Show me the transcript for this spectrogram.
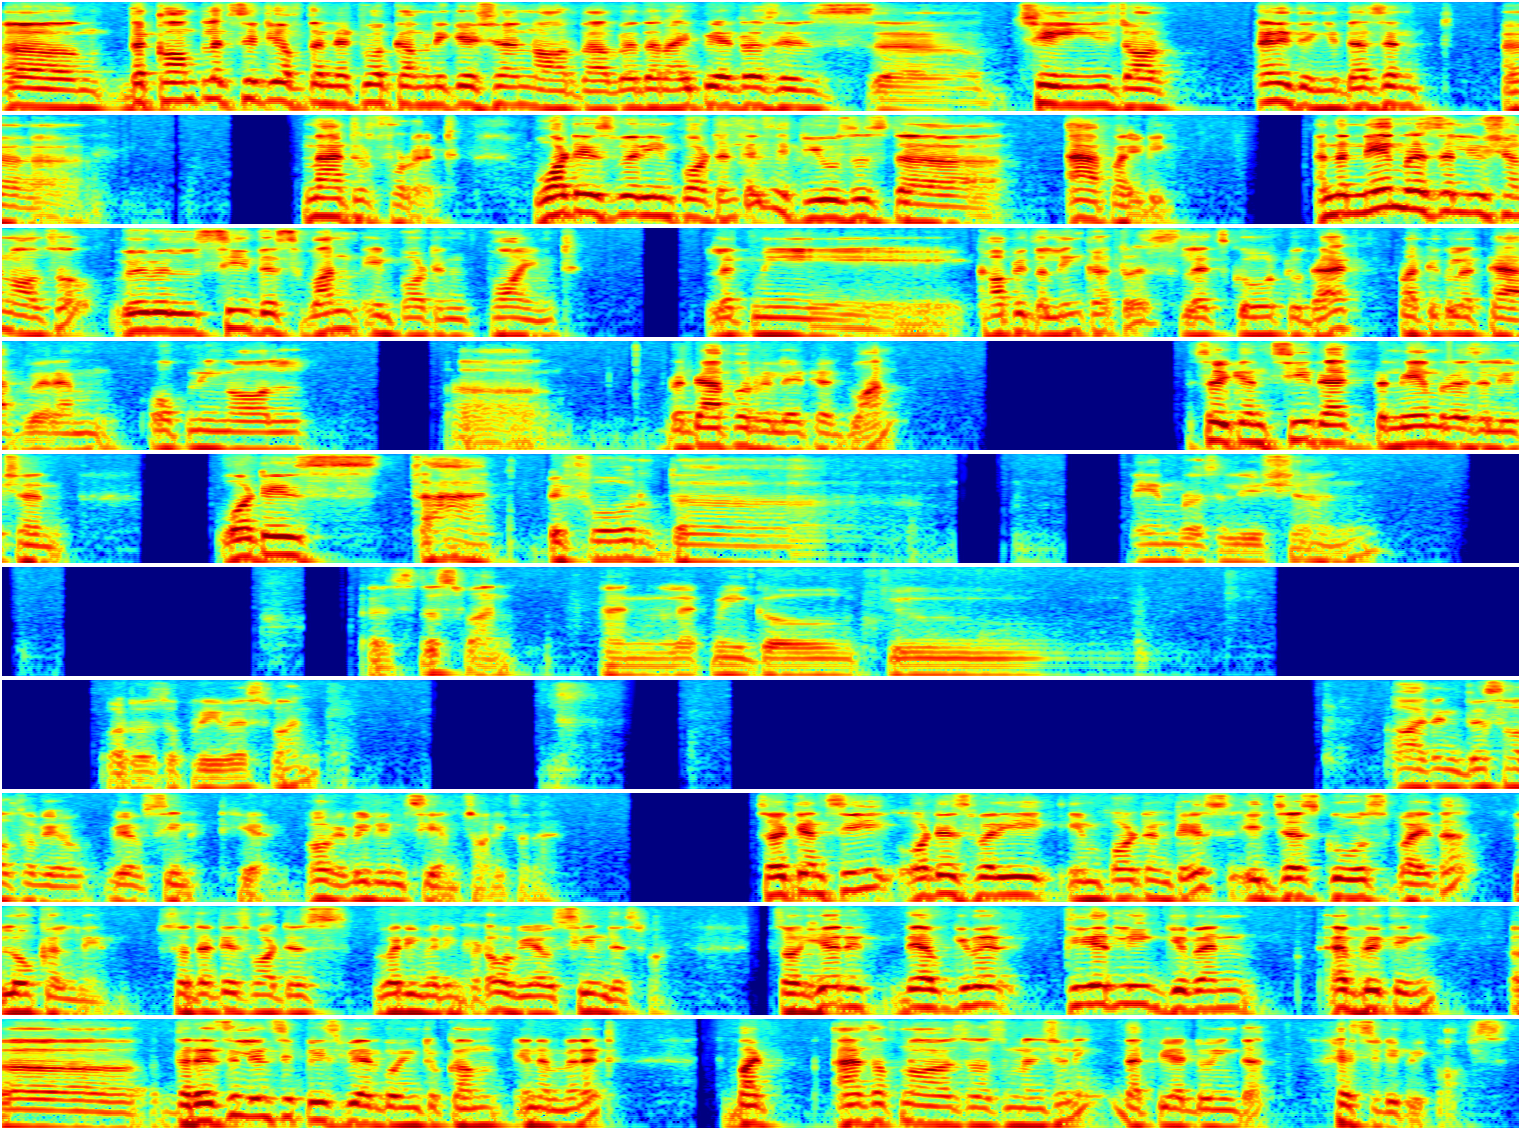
um, the complexity of the network communication or the, whether IP address is uh, changed or anything, it doesn't uh, matter for it. What is very important is it uses the app ID. And the name resolution also, we will see this one important point. Let me copy the link address. Let's go to that particular tab where I'm opening all uh, the Dapr related one. So you can see that the name resolution, what is that before the name resolution? Is this one. And let me go to what was the previous one? Oh, I think this also we have we have seen it here. Okay, we didn't see. I'm sorry for that. So you can see what is very important is it just goes by the local name. So that is what is very, very important. Oh, we have seen this one. So here it, they have given clearly given everything. Uh, the resiliency piece we are going to come in a minute. But as of now, as I was mentioning that we are doing the HTTP calls.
